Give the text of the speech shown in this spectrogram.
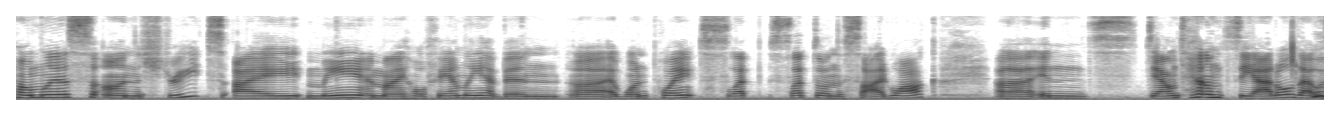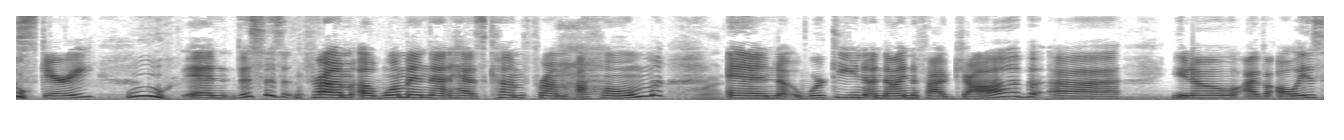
homeless on the streets. I, me, and my whole family have been uh, at one point slept slept on the sidewalk uh, in downtown Seattle. That was scary. Woo. And this is from a woman that has come from a home Right. and working a nine to five job. Uh, you know, I've always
